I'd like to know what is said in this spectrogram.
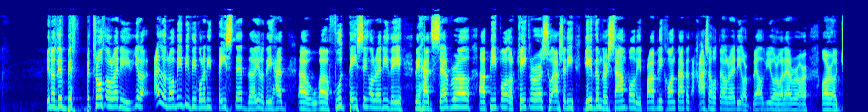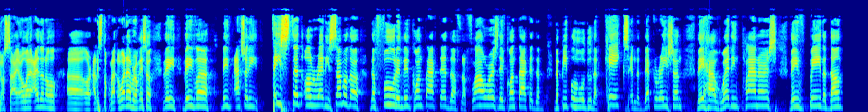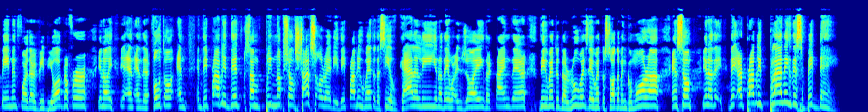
You know, they've betrothed already. You know, I don't know, maybe they've already tasted, uh, you know, they had uh, uh, food tasting already. They, they had several uh, people or caterers who actually gave them their sample. They probably contacted Acacia Hotel already or Bellevue or whatever or, or, or Josiah or what, I don't know, uh, or Aristocrat or whatever. Okay, so they, they've, uh, they've actually tasted already some of the, the food and they've contacted the, the flowers. They've contacted the, the people who will do the cakes and the decoration. They have wedding planners. They've paid a down payment for their videographer, you know, and, and the photo. And, and they probably did some prenuptial shots already. They probably went to the Sea of Galilee. You know, they were enjoying their time there. They went to the ruins. They went to Sodom and Gomorrah. And so, you know, they, they are probably planning this big day.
